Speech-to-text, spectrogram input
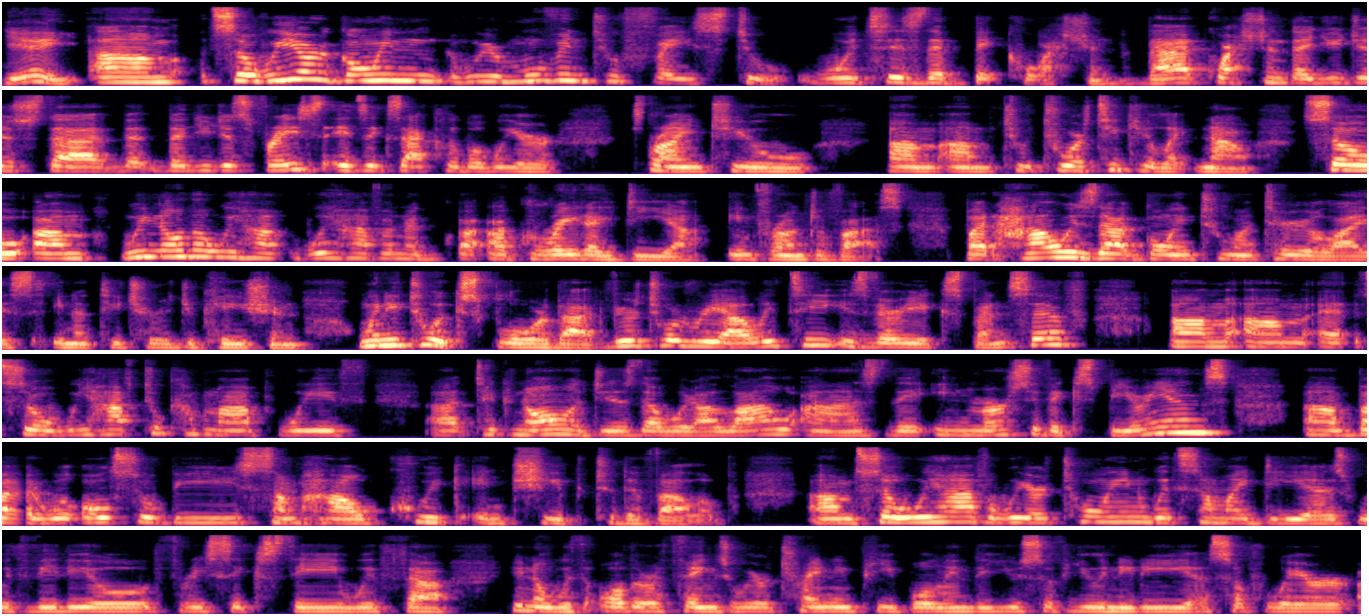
Yay. Um, so we are going, we're moving to phase two, which is the big question. That question that you just uh, that, that you just phrased is exactly what we are trying to um, um, to to articulate now. So um, we know that we have we have an, a, a great idea in front of us, but how is that going to materialize in a teacher education? We need to explore that. Virtual reality is very expensive. Um, um, eh, so we have to come up with uh, technologies that would allow us the immersive experience, uh, but will also be somehow quick and cheap to develop. Um, so we have we are toying with some ideas with video 360, with uh, you know with other things. We are training people in the use of Unity, a software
